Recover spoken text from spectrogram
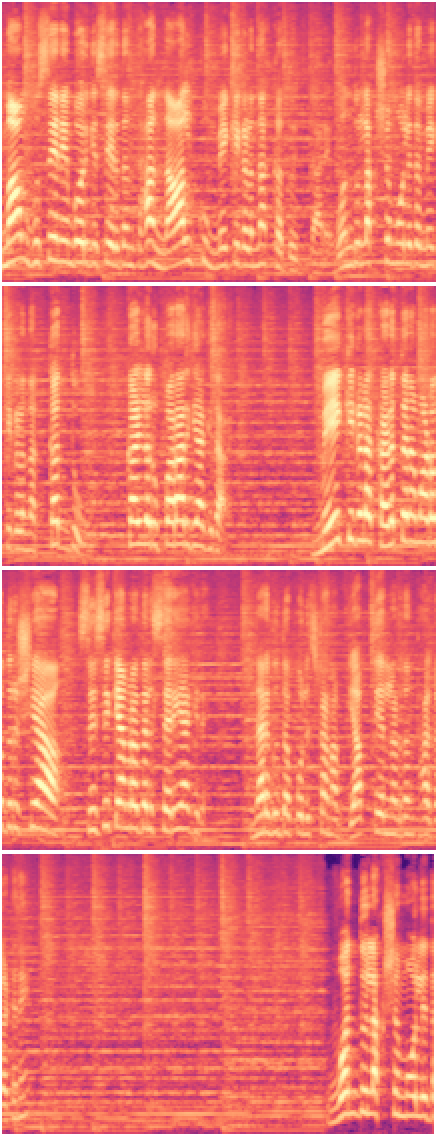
ಇಮಾಮ್ ಹುಸೇನ್ ಎಂಬುವರಿಗೆ ಸೇರಿದಂತಹ ನಾಲ್ಕು ಮೇಕೆಗಳನ್ನ ಕದ್ದಿದ್ದಾರೆ ಒಂದು ಲಕ್ಷ ಮೌಲ್ಯದ ಮೇಕೆಗಳನ್ನ ಕದ್ದು ಕಳ್ಳರು ಪರಾರಿಯಾಗಿದ್ದಾರೆ ಮೇಕೆಗಳ ಕಳ್ಳತನ ಮಾಡೋ ದೃಶ್ಯ ಸಿಸಿ ಕ್ಯಾಮೆರಾದಲ್ಲಿ ಸೆರೆಯಾಗಿದೆ ನರಗುಂದ ಪೊಲೀಸ್ ಠಾಣಾ ವ್ಯಾಪ್ತಿಯಲ್ಲಿ ನಡೆದಂತಹ ಘಟನೆ ಒಂದು ಲಕ್ಷ ಮೌಲ್ಯದ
